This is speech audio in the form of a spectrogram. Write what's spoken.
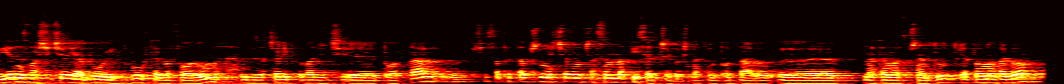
jeden z właścicieli, a było ich dwóch tego forum, gdy zaczęli prowadzić e, portal, się zapytał, czy nie chciałbym czasem napisać czegoś na tym portalu e, na temat sprzętu triatlonowego.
